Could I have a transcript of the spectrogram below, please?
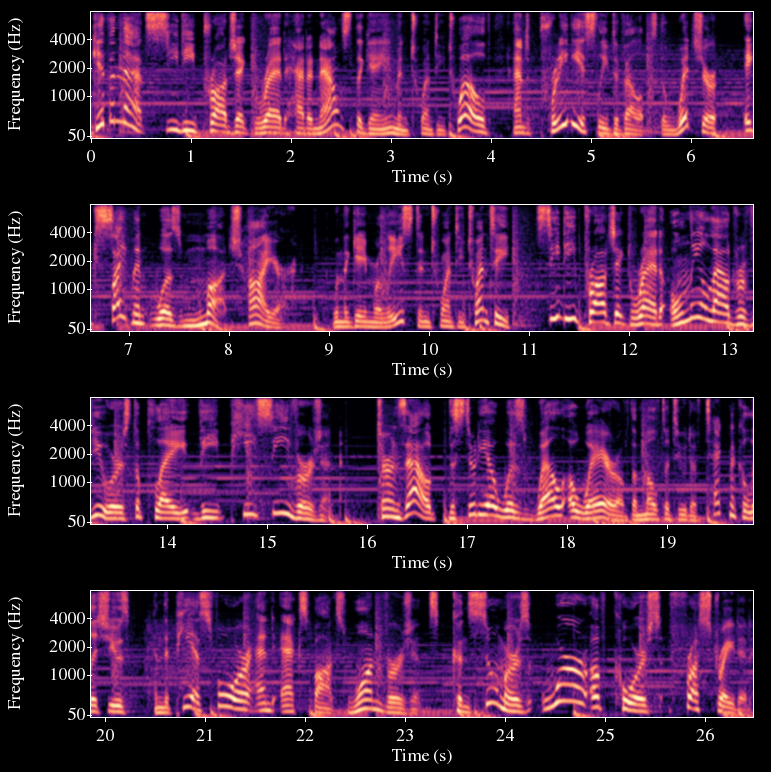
given that CD Projekt Red had announced the game in 2012 and previously developed The Witcher, excitement was much higher. When the game released in 2020, CD Projekt Red only allowed reviewers to play the PC version. Turns out, the studio was well aware of the multitude of technical issues in the PS4 and Xbox One versions. Consumers were, of course, frustrated,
